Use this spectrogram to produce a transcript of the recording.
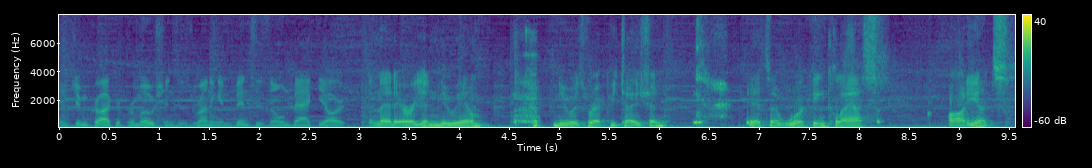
and Jim Crockett Promotions is running in Vince's own backyard. in that area knew him, knew his reputation. It's a working class audience.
